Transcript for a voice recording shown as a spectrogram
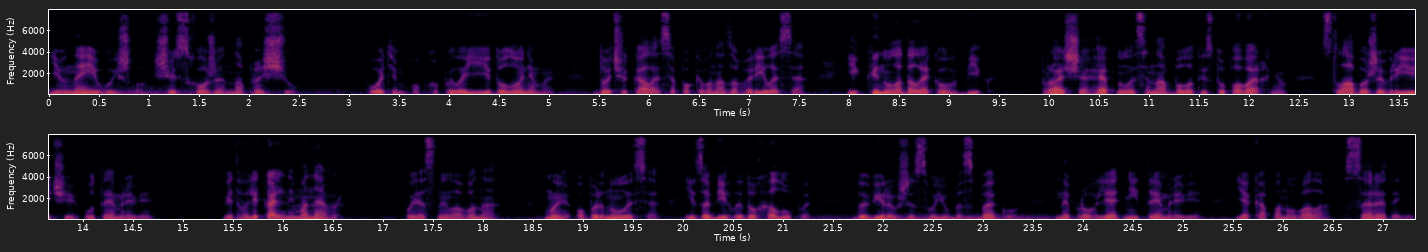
і в неї вийшло щось схоже на пращу. Потім обхопила її долонями, дочекалася, поки вона загорілася, і кинула далеко вбік. Праща гепнулася на болотисту поверхню, слабо жевріючи у темряві. Відволікальний маневр, пояснила вона. Ми обернулися і забігли до халупи, довіривши свою безпеку непроглядній темряві, яка панувала всередині.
